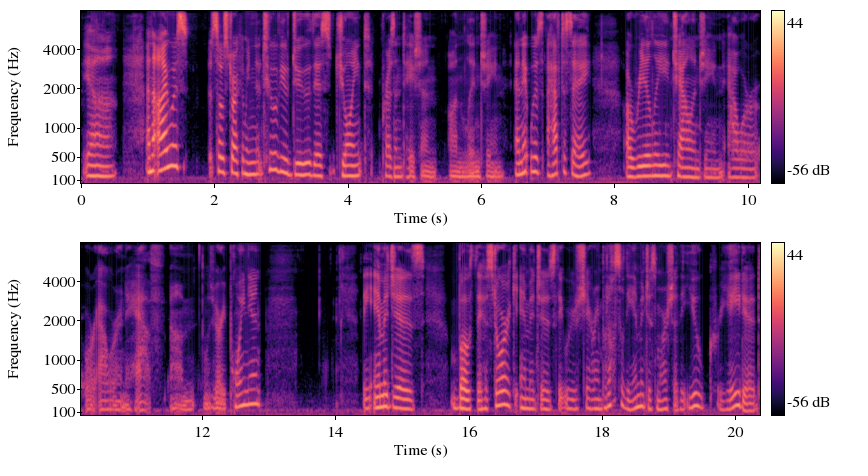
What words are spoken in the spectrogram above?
Yeah. And I was so struck. I mean, the two of you do this joint presentation on lynching. And it was, I have to say, a really challenging hour or hour and a half. Um, it was very poignant. The images, both the historic images that we were sharing, but also the images, Marcia, that you created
